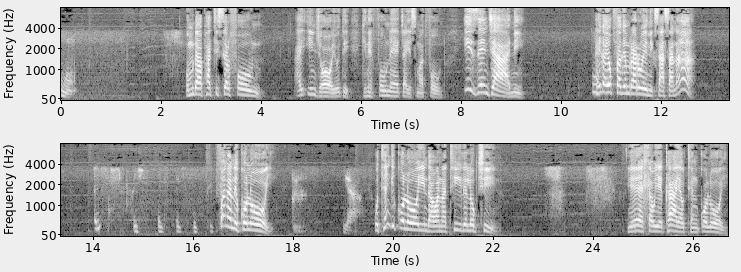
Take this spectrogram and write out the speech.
mm. umuntu aphatha i-cellphone ayi-enjoy ukuthi nginefone etsha ye-smartphone. Ize njani? Ayikayokufaka emrarweni kusasa na? Eish, eish, eish, eish, eish. ifana nekoloyi. Ya. Uthenga ikoloyi indawana thile lokutshini yehla uye ekhaya uthenga ikoloyi.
